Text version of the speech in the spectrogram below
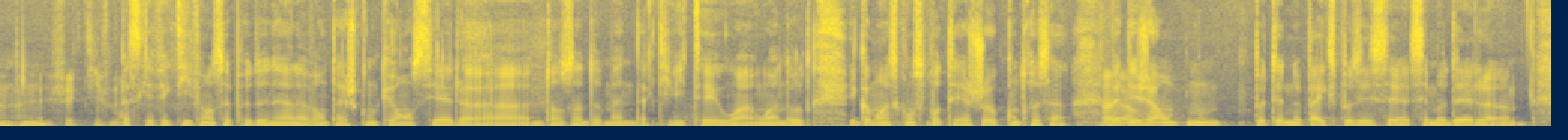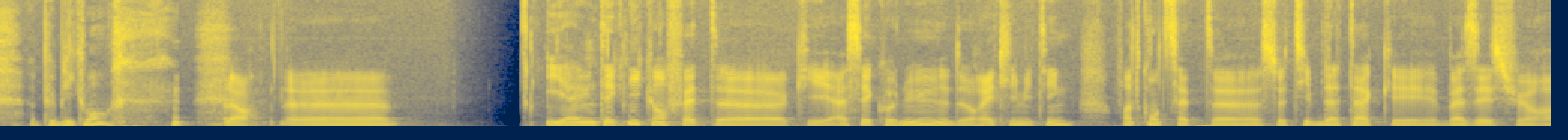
Mhm. effectivement. Parce qu'effectivement, ça peut donner un avantage concurrentiel dans un domaine d'activité ou, ou, un autre. Et comment est-ce qu'on se protège contre ça? Bah, Déjà, on peut-être ne pas exposer ces, modèles euh, publiquement Alors, euh, il y a une technique en fait euh, qui est assez connue de rate limiting. En fin de compte, cette, ce type d'attaque est basé sur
